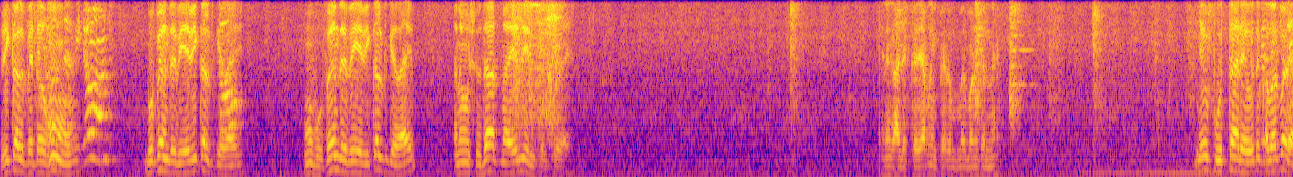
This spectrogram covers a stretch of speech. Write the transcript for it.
વિકલ્પ એટલે હું ભૂપેન્દ્રભાઈ એ વિકલ્પ કહેવાય. હું ભૂપેન્દ્રભાઈ એ વિકલ્પ કહેવાય અને હું શુદ્ધાત્મા એ નિર્વિકલ્પ કહેવાય. એને ગાજક કરી આપણી મહેરબાની કરીને એવું પૂછતા રહેવું તો ખબર પડે.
